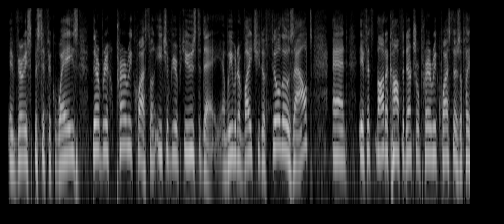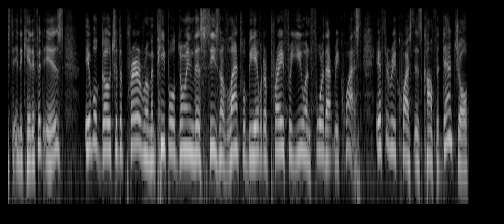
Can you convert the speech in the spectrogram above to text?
in very specific ways. There are prayer requests on each of your pews today, and we would invite you to fill those out. And if it's not a confidential prayer request, there's a place to indicate if it is it will go to the prayer room, and people during this season of Lent will be able to pray for you and for that request. If the request is confidential,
